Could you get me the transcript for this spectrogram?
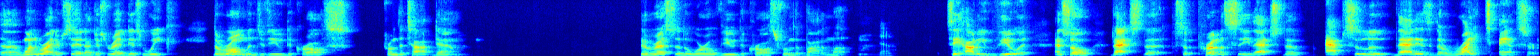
uh, one writer said, I just read this week, the Romans viewed the cross from the top down. The rest of the world viewed the cross from the bottom up. Yeah. See, how do you view it? And so that's the supremacy, that's the absolute, that is the right answer.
